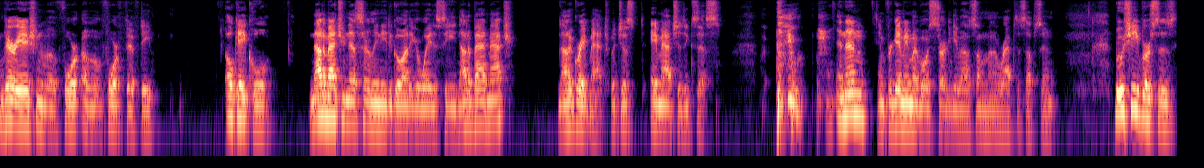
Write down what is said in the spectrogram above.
variation of a four of a 450. Okay, cool. Not a match you necessarily need to go out of your way to see. Not a bad match. Not a great match, but just a match that exists. and then, and forgive me, my voice is starting to give out, so I'm going to wrap this up soon. Bushi versus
